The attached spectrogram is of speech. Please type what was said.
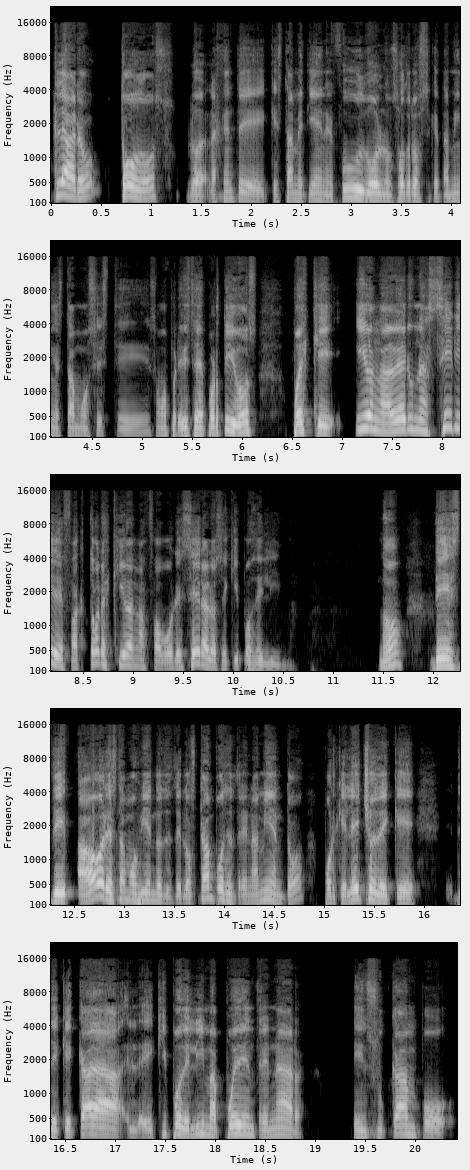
claro todos, la gente que está metida en el fútbol, nosotros que también estamos, este, somos periodistas deportivos, pues que iban a haber una serie de factores que iban a favorecer a los equipos de Lima. ¿No? Desde ahora estamos viendo desde los campos de entrenamiento, porque el hecho de que, de que cada equipo de Lima puede entrenar en su campo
